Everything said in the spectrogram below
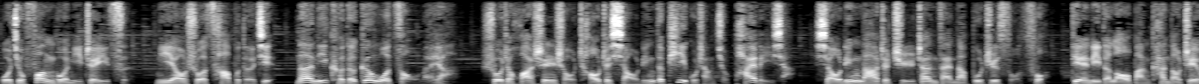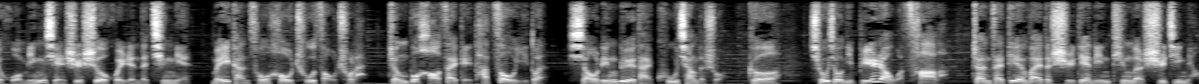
我就放过你这一次。你要说擦不得劲，那你可得跟我走了呀！说着话，伸手朝着小玲的屁股上就拍了一下。小玲拿着纸站在那不知所措。店里的老板看到这伙明显是社会人的青年，没敢从后厨走出来，整不好再给他揍一顿。小玲略带哭腔的说：“哥，求求你别让我擦了。”站在店外的史殿林听了十几秒。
